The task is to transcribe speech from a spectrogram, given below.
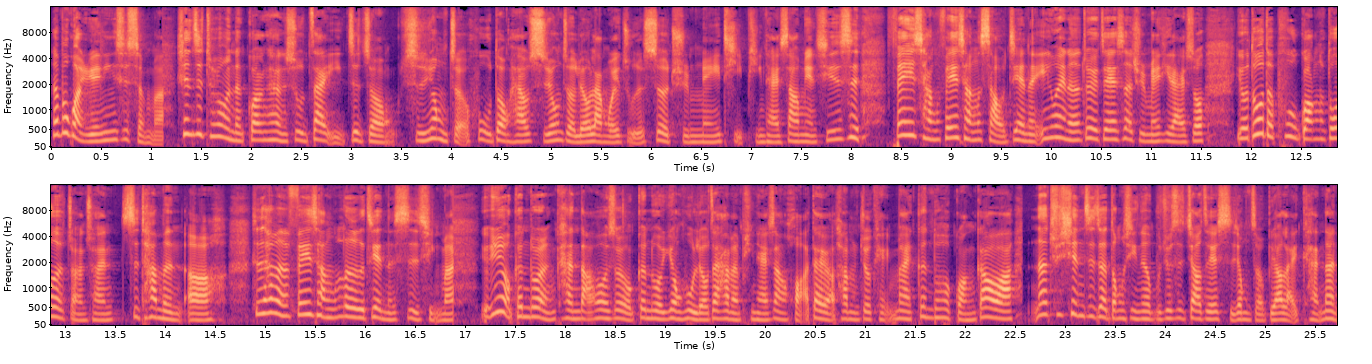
那不管原因是什么，限制推文的观看数，在以这种使用者互动还有使用者浏览为主的社群媒体平台上面，其实是非常非常少见的。因为呢，对这些社群媒体来说，有多的曝光、多的转传是他们呃是他们非常乐见的事情吗。有因为有更多人看到，或者说有更多的用户留在他们平台上滑，代表他们就可以卖更多的广告啊。那去限制这东西呢，不就是叫这些使用者不要来看？那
